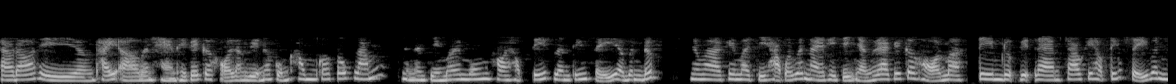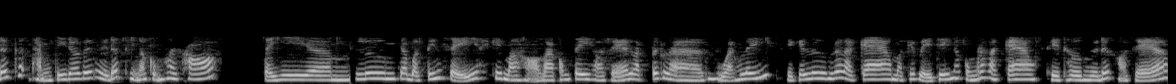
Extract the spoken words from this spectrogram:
sau đó thì ờ, thấy ở bên Hàn thì cái cơ hội làm việc nó cũng không có tốt lắm cho nên chị mới muốn thôi học tiếp lên tiến sĩ ở bên Đức. Nhưng mà khi mà chị học ở bên này thì chị nhận ra cái cơ hội mà tìm được việc làm sau khi học tiến sĩ bên Đức thậm chí đối với người Đức thì nó cũng hơi khó tại vì um, lương cho bậc tiến sĩ khi mà họ vào công ty họ sẽ lập tức là quản lý. Thì cái lương rất là cao mà cái vị trí nó cũng rất là cao. Thì thường người đức họ sẽ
